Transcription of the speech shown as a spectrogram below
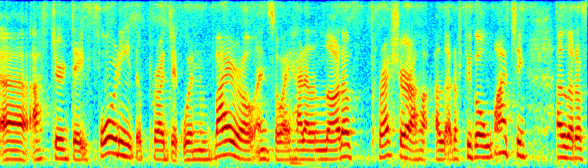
uh, after day 40, the project went viral, and so I had a lot of pressure, a, a lot of people watching, a lot of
